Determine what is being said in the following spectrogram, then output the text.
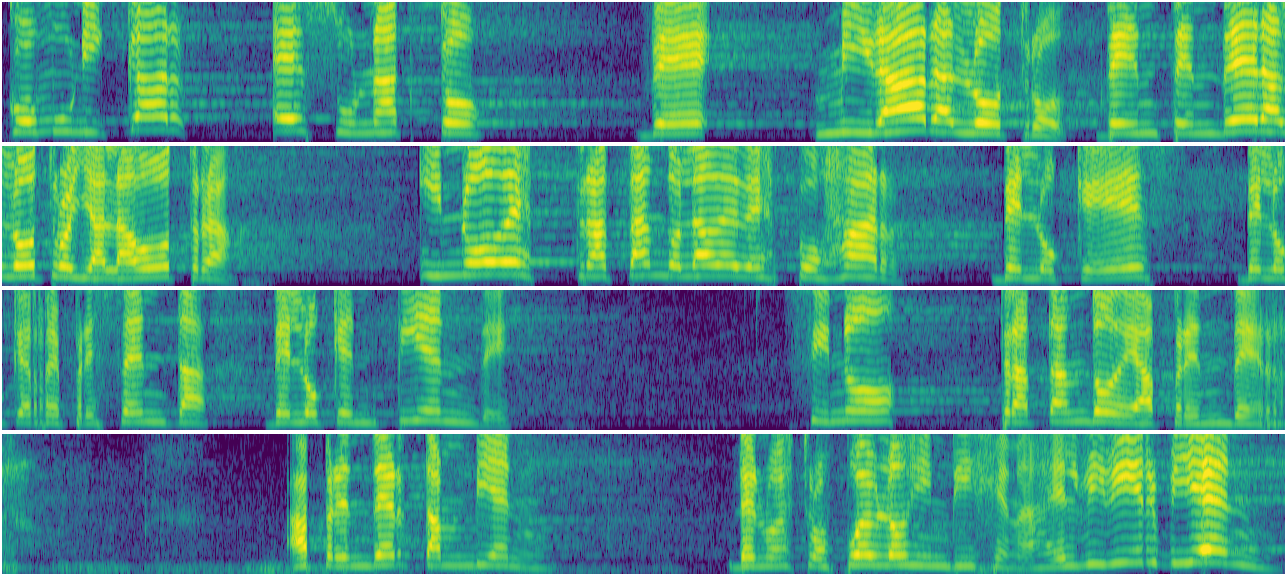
Comunicar es un acto de mirar al otro, de entender al otro y a la otra, y no tratándola de despojar de lo que es, de lo que representa, de lo que entiende, sino tratando de aprender. Aprender también de nuestros pueblos indígenas, el vivir bien.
